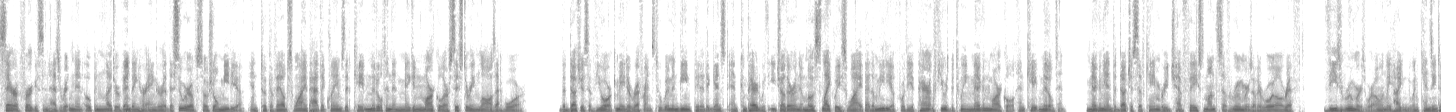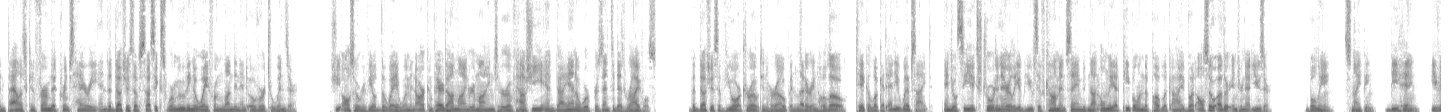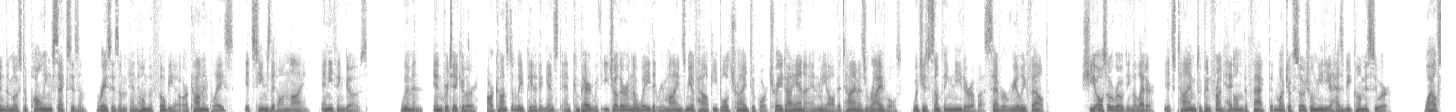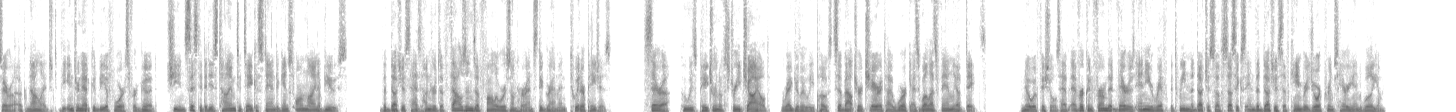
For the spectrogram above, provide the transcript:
Sarah Ferguson has written an open letter venting her anger at the sewer of social media and took a veiled swipe at the claims that Kate Middleton and Meghan Markle are sister-in-laws at war. The Duchess of York made a reference to women being pitted against and compared with each other in a most likely swipe at the media for the apparent feud between Meghan Markle and Kate Middleton. Meghan and the Duchess of Cambridge have faced months of rumors of a royal rift. These rumors were only heightened when Kensington Palace confirmed that Prince Harry and the Duchess of Sussex were moving away from London and over to Windsor. She also revealed the way women are compared online reminds her of how she and Diana were presented as rivals. The Duchess of York wrote in her open letter in Hello, take a look at any website, and you'll see extraordinarily abusive comments aimed not only at people in the public eye but also other internet user. Bullying, sniping, beheading, even the most appalling sexism, racism and homophobia are commonplace, it seems that online, anything goes. Women, in particular, are constantly pitted against and compared with each other in a way that reminds me of how people tried to portray Diana and me all the time as rivals, which is something neither of us ever really felt. She also wrote in the letter, it's time to confront head-on the fact that much of social media has become a sewer. While Sarah acknowledged the internet could be a force for good, she insisted it is time to take a stand against online abuse. The Duchess has hundreds of thousands of followers on her Instagram and Twitter pages. Sarah, who is patron of Street Child, regularly posts about her charity work as well as family updates. No officials have ever confirmed that there is any rift between the Duchess of Sussex and the Duchess of Cambridge or Prince Harry and William.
